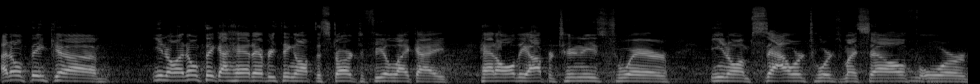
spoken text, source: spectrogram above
I don't think, uh, you know, I don't think I had everything off the start to feel like I had all the opportunities to where, you know, I'm sour towards myself or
